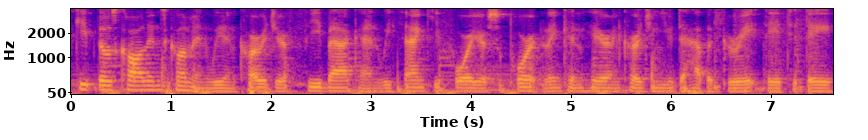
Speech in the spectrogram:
keep those call-ins coming. We encourage your feedback and we thank you for your support. Lincoln here encouraging you to have a great day today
